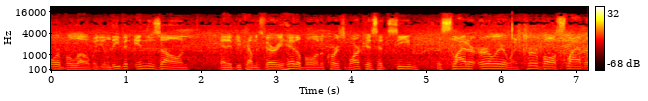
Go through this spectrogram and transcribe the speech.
or below, but you leave it in the zone and it becomes very hittable. And of course, Marcus had seen the slider earlier, went curveball, slider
